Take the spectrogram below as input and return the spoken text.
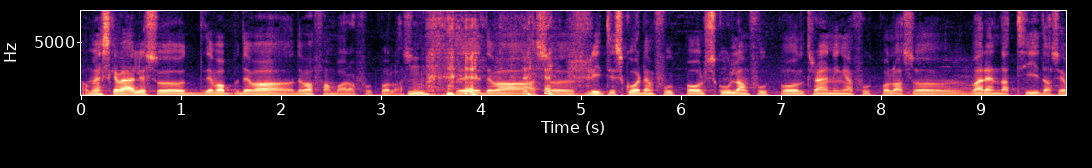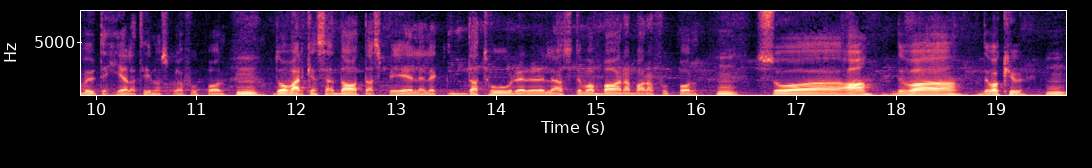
Om jag ska vara ärlig så det var det var, det var fan bara fotboll alltså. Mm. Det, det, var alltså fritidsgården fotboll, skolan fotboll, träningar fotboll. Alltså varenda tid. Alltså jag var ute hela tiden och spelade fotboll. Mm. Det var varken så dataspel eller datorer. Eller, alltså det var bara, bara fotboll. Mm. Så ja, det var, det var kul. Mm.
